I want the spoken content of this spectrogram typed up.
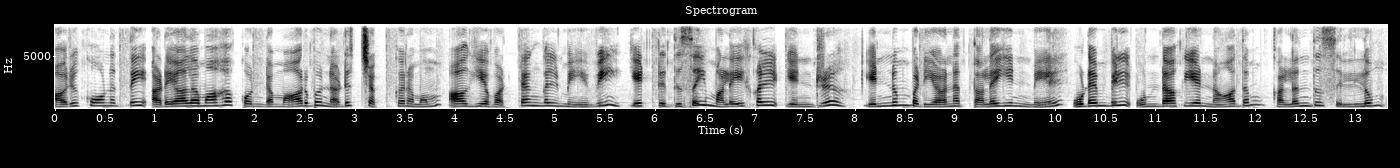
அறுகோணத்தை அடையாளமாக கொண்ட மார்பு நடுச்சக்கரமும் ஆகிய வட்டங்கள் மேவி எட்டு திசை மலைகள் என்று எண்ணும்படியான தலையின் மேல் உடம்பில் உண்டாகிய நாதம் கலந்து செல்லும்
